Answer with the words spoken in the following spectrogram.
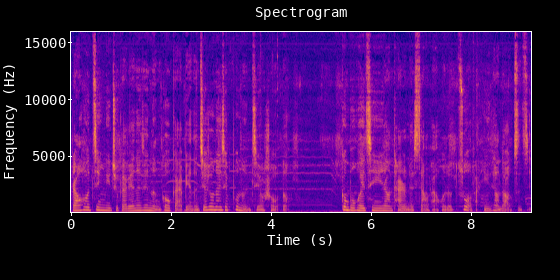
然后尽力去改变那些能够改变的，接受那些不能接受的，更不会轻易让他人的想法或者做法影响到自己。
